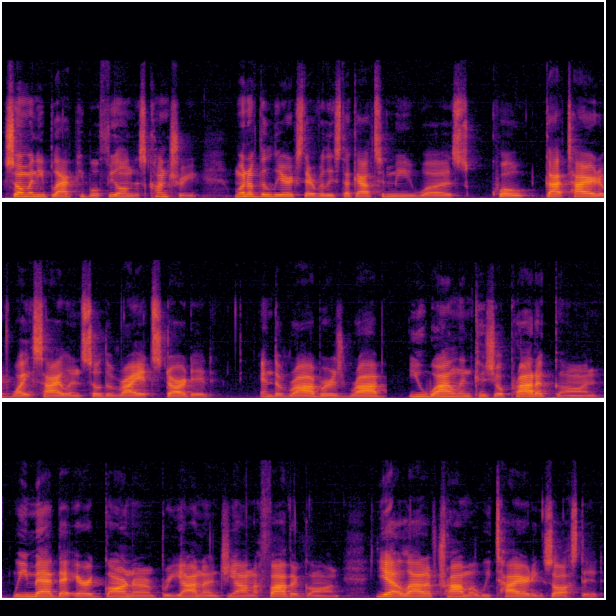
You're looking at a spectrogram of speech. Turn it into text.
so many black people feel in this country. One of the lyrics that really stuck out to me was, quote, got tired of white silence, so the riot started, and the robbers robbed you wildin' cause your product gone. We mad that Eric Garner, Breonna, Gianna father gone. Yeah, a lot of trauma, we tired, exhausted.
